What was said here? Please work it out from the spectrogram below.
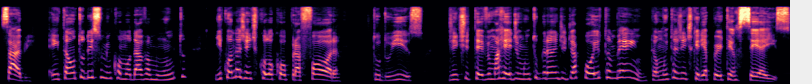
sabe? Então, tudo isso me incomodava muito, e quando a gente colocou para fora tudo isso, a gente teve uma rede muito grande de apoio também. Então, muita gente queria pertencer a isso.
